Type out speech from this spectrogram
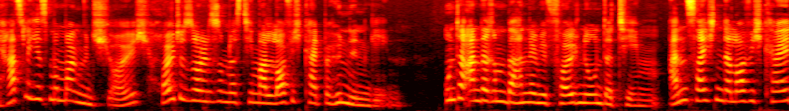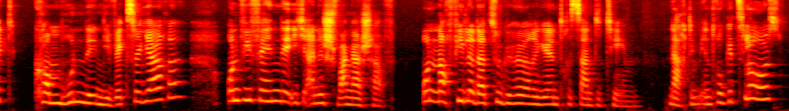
herzliches Moin wünsche ich euch. Heute soll es um das Thema Läufigkeit bei Hündinnen gehen. Unter anderem behandeln wir folgende Unterthemen. Anzeichen der Läufigkeit, kommen Hunde in die Wechseljahre und wie verhindere ich eine Schwangerschaft? Und noch viele dazugehörige interessante Themen. Nach dem Intro geht's los.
